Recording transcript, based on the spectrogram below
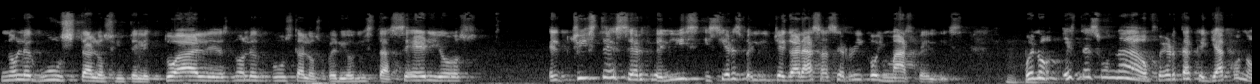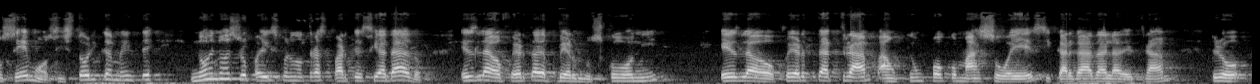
no le gusta a los intelectuales, no les gusta a los periodistas serios. El chiste es ser feliz y si eres feliz llegarás a ser rico y más feliz. Bueno, esta es una oferta que ya conocemos históricamente, no en nuestro país, pero en otras partes se ha dado. Es la oferta de Berlusconi, es la oferta Trump, aunque un poco más soez y cargada la de Trump, pero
